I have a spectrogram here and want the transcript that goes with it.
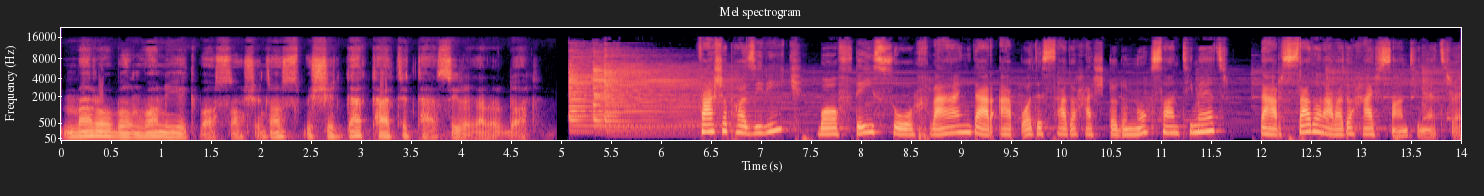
مرا به عنوان یک باستانشناس به شدت تحت تاثیر قرار داد. فرش پازیریک بافته سرخ رنگ در ابعاد 189 سانتی متر در 198 سانتی متره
